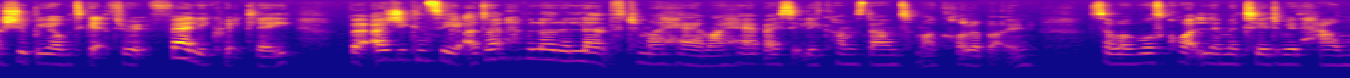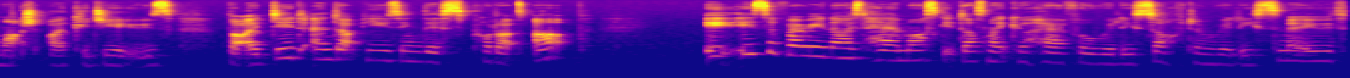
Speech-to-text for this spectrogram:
I should be able to get through it fairly quickly. But as you can see, I don't have a lot of length to my hair. My hair basically comes down to my collarbone. So I was quite limited with how much I could use. But I did end up using this product up. It is a very nice hair mask. It does make your hair feel really soft and really smooth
